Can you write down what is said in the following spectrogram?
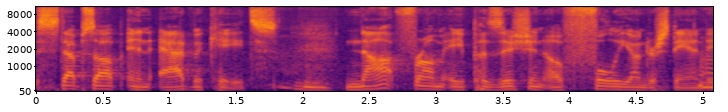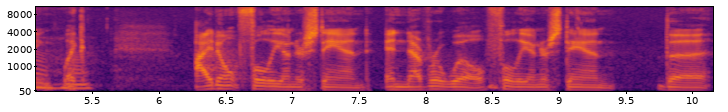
steps up and advocates, not from a position of fully understanding. Like, I don't fully understand and never will fully understand the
